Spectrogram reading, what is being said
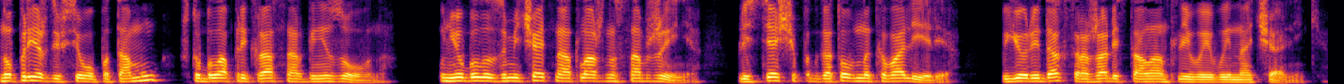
но прежде всего потому, что была прекрасно организована. У нее было замечательно отлажено снабжение, блестяще подготовлена кавалерия, в ее рядах сражались талантливые военачальники.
